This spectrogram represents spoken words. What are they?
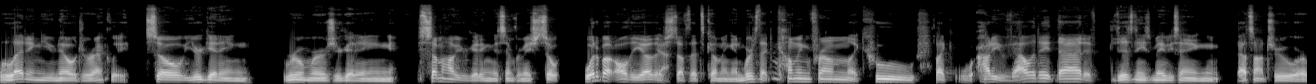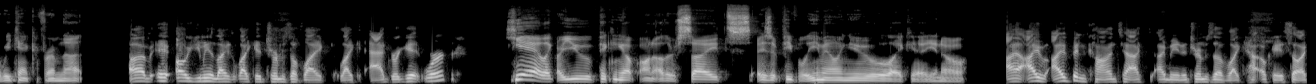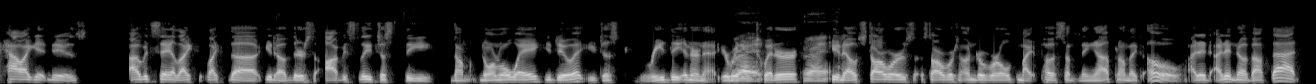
letting you know directly. So you're getting rumors, you're getting somehow you're getting this information. So what about all the other yeah. stuff that's coming in? Where's that coming from? Like who? Like how do you validate that? If Disney's maybe saying that's not true or we can't confirm that. Um. It, oh, you mean like like in terms of like like aggregate work? Yeah. Like, are you picking up on other sites? Is it people emailing you? Like, uh, you know. I I've, I've been contact. I mean, in terms of like how okay, so like how I get news. I would say like like the you know there's obviously just the normal way you do it. You just read the internet. You're reading right, Twitter. Right. You know, Star Wars Star Wars Underworld might post something up, and I'm like, oh, I did I didn't know about that.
